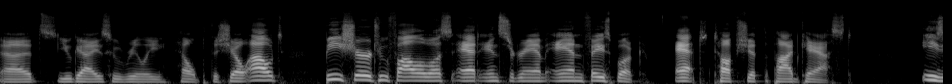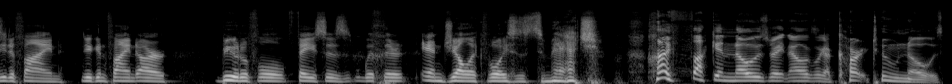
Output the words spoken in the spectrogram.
Uh, it's you guys who really help the show out. Be sure to follow us at Instagram and Facebook at Tough Shit the Podcast. Easy to find. You can find our beautiful faces with their angelic voices to match. My fucking nose right now looks like a cartoon nose.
